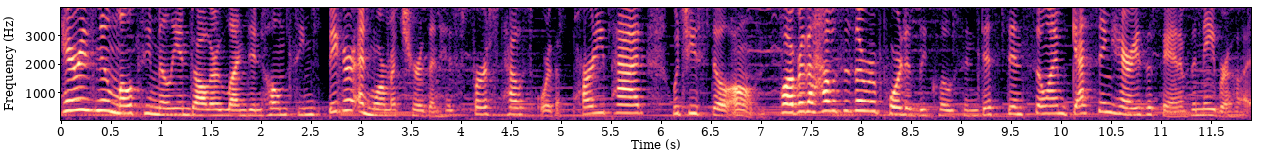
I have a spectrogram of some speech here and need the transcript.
Harry's new multi-million dollar London home seems bigger and more mature than his first house or the party pad, which he still owns. However, the houses are reportedly close in distance, so I'm guessing Harry's a fan of the neighborhood.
